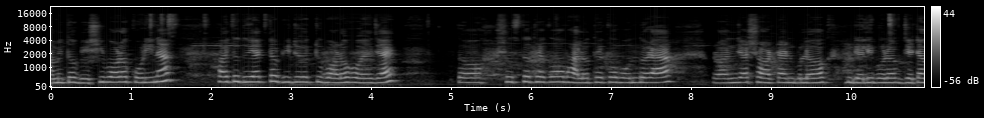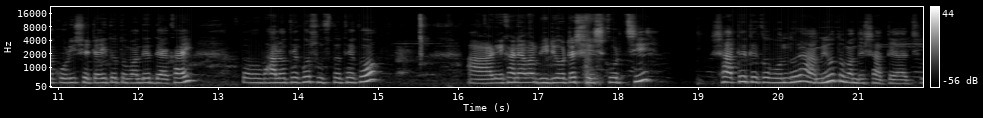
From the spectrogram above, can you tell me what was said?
আমি তো বেশি বড় করি না, হয়তো দুই একটা ভিডিও একটু বড় হয়ে যায়। তো সুস্থ থেকো, ভালো থেকো বন্ধুরা। Ranja short and blog daily blog যেটা করি সেটাই তো তোমাদের দেখাই। তো ভালো থেকো, সুস্থ থেকো। আর এখানে আমার ভিডিওটা শেষ করছি। সাথে থেকো বন্ধুরা, আমিও তোমাদের সাথে আছি।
